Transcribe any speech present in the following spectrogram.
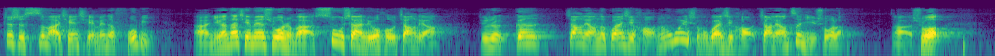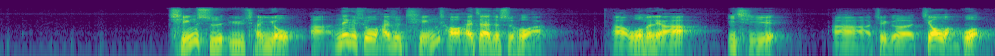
这是司马迁前面的伏笔啊，你看他前面说什么？素善留侯张良，就是跟张良的关系好。那么为什么关系好？张良自己说了啊，说。秦时与陈游啊，那个时候还是秦朝还在的时候啊，啊，我们俩一起啊，这个交往过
